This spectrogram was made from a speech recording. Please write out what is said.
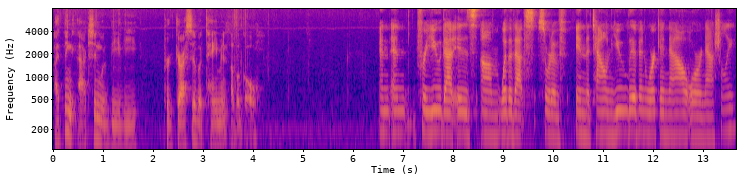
I think action would be the progressive attainment of a goal. And and for you, that is um, whether that's sort of in the town you live and work in now, or nationally.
